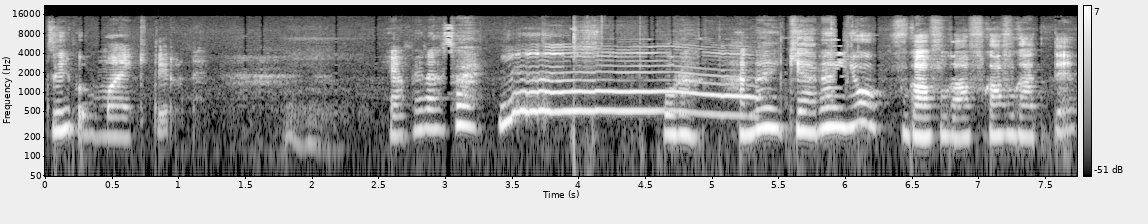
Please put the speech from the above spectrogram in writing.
ずいぶん前来てる。やめなさい。ほら鼻息荒いよ。ふがふがふがふがって。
